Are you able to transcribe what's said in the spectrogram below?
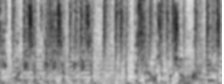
Igualízate. Igualízate. Te esperamos el próximo martes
